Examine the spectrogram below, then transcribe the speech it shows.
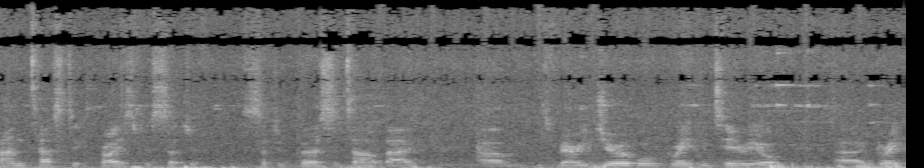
fantastic price for such a such a versatile bag. Um, it's very durable, great material, uh, great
